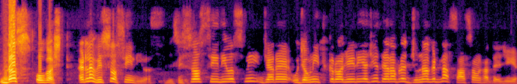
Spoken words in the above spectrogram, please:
દસ ઓગસ્ટ એટલે વિશ્વ સિંહ દિવસ. વિશ્વ સિંહ દિવસની જ્યારે ઉજવણી કરવા જઈ રહ્યા છીએ ત્યારે આપણે જુનાગઢના સાસણ ખાતે જઈએ.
